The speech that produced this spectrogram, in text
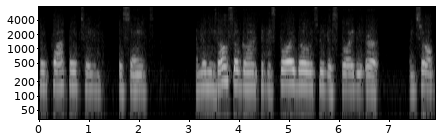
the prophets and the saints. And then he's also going to destroy those who destroy the earth. And so,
